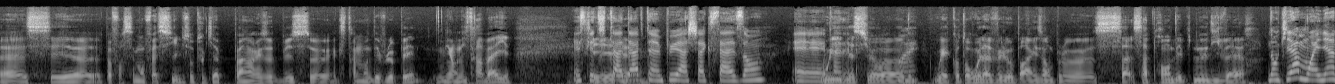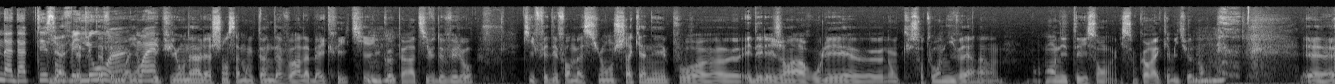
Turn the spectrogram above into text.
Euh, c'est euh, pas forcément facile, surtout qu'il n'y a pas un réseau de bus extrêmement développé, mais on y travaille. Est-ce que tu t'adaptes un peu à chaque saison? Oui, bien sûr. Ouais. quand on roule à vélo, par exemple, ça, ça prend des pneus d'hiver. Donc, il y a moyen d'adapter son vélo. Hein, Et puis, on a la chance à Moncton d'avoir la Bikery, qui est une mhm. coopérative de vélo, qui fait des formations chaque année pour aider les gens à rouler, donc surtout en hiver. En été, ils sont, ils sont corrects habituellement. Mhm. Euh,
